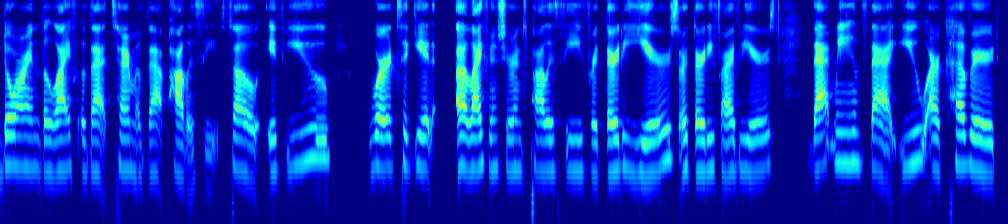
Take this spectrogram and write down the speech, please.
during the life of that term of that policy. So, if you were to get a life insurance policy for 30 years or 35 years, that means that you are covered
